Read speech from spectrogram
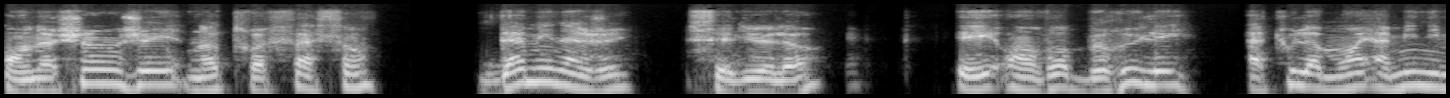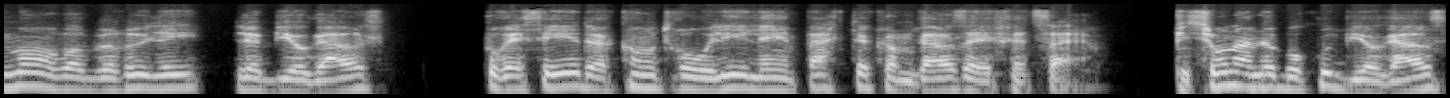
On a changé notre façon d'aménager ces lieux-là et on va brûler, à tout le moins, à minimum, on va brûler le biogaz pour essayer de contrôler l'impact comme gaz à effet de serre. Puis si on en a beaucoup de biogaz,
